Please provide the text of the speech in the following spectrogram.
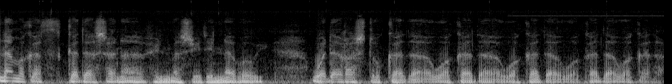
أنا مكثت كذا سنة في المسجد النبوي ودرست كذا وكذا وكذا وكذا وكذا.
